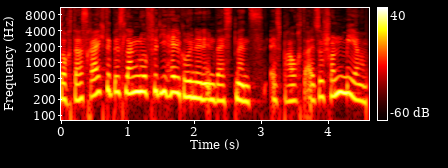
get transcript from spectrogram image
Doch das reichte bislang nur für die hellgrünen Investments. Es braucht also schon mehr.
